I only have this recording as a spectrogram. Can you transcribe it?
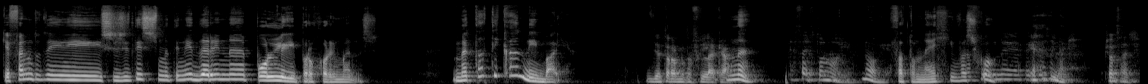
και φαίνεται ότι οι συζητήσεις με την ντερ είναι πολύ προχωρημένες. Μετά τι κάνει η Μπάγκερ; Για τραυματοφυλακά. Ναι, Ε, θα έχει τον Νόιερ. Νόιερ. θα τον έχει βασικό. Είναι, ε, γιατί όχι. Ποιον θα έχει;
